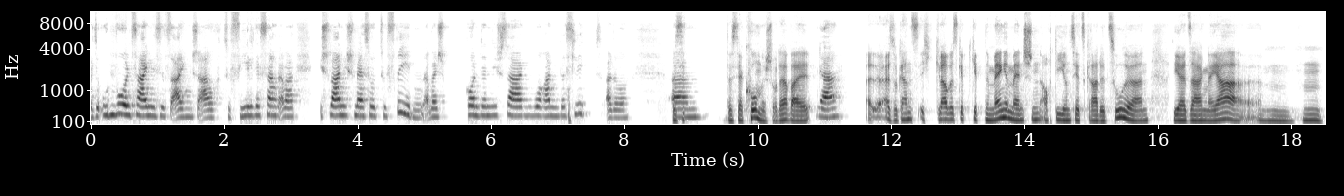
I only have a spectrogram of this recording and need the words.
also Unwohlsein ist jetzt eigentlich auch zu viel gesagt, aber ich war nicht mehr so zufrieden. Aber ich konnte nicht sagen, woran das liegt. Also das, ähm, das ist ja komisch, oder? Weil ja. Also ganz, ich glaube, es gibt, gibt eine Menge Menschen, auch die uns jetzt gerade zuhören, die halt sagen, naja, ähm, hm,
